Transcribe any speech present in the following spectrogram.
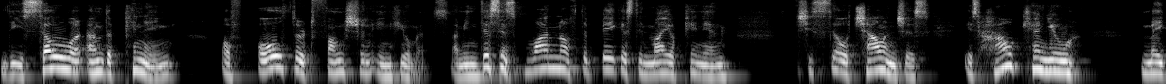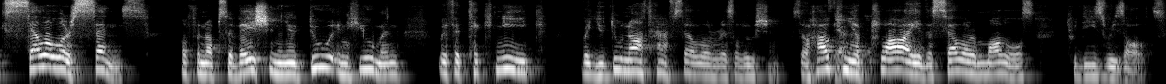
the cellular underpinning of altered function in humans. I mean, this is one of the biggest, in my opinion, still challenges, is how can you make cellular sense of an observation you do in human with a technique where you do not have cellular resolution. So how can Yeah. you apply the cellular models to these results?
